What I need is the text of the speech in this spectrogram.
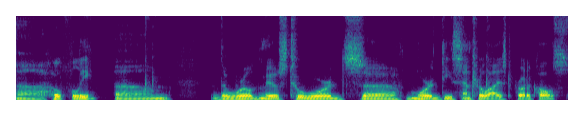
hopefully um, the world moves towards uh, more decentralized protocols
